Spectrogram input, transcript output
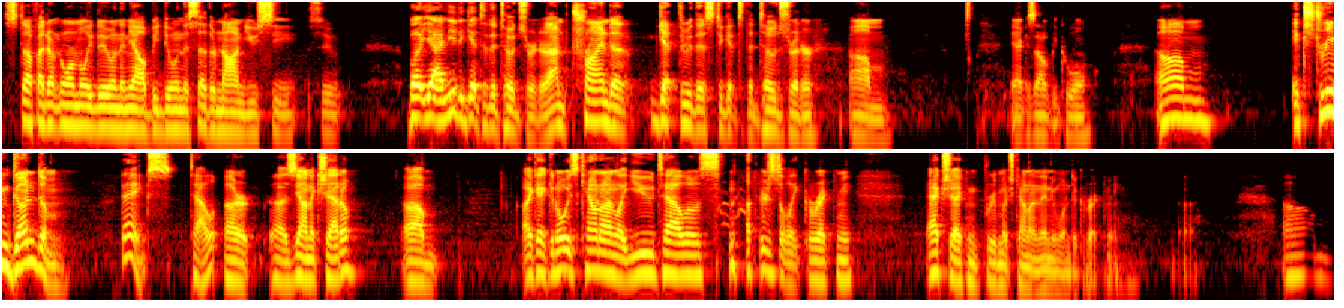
stuff I don't normally do, and then yeah, I'll be doing this other non UC suit. But yeah, I need to get to the Todesritter. I'm trying to get through this to get to the Todesritter. Um, Yeah, because that would be cool. Um, Extreme Gundam. Thanks, Tal or uh, Zeonic Shadow. Um, like I can always count on like you, Talos, and others to like correct me. Actually, I can pretty much count on anyone to correct me. Uh, um,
